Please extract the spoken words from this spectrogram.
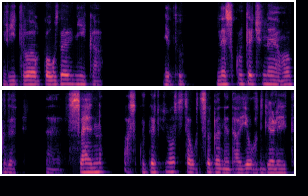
výtvor kouzelníka. Něco neskutečného, kde Eh, sen a skutečnost se od sebe nedají oddělit.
